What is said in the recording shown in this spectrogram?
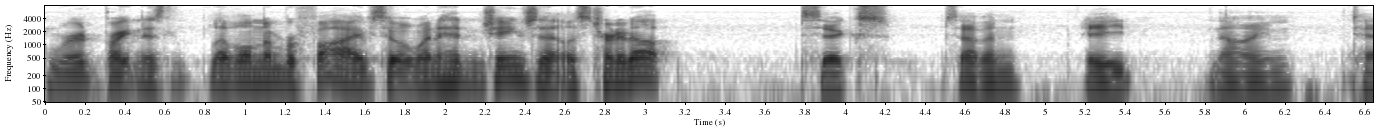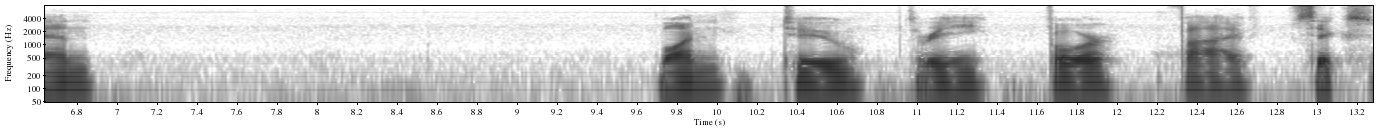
We're at brightness level number 5, so it went ahead and changed that. Let's turn it up. 6, 7, 8, 9, 10, one, two, three, four, five, six,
